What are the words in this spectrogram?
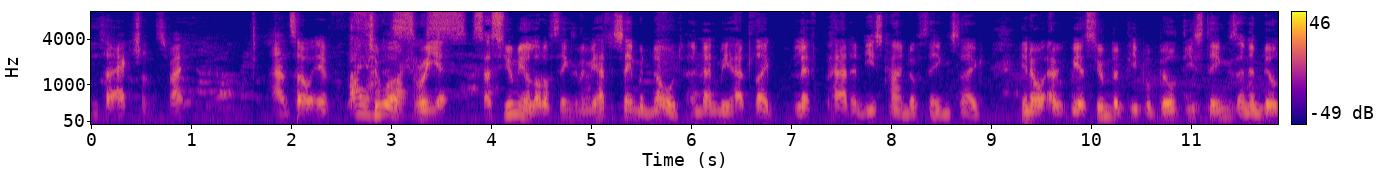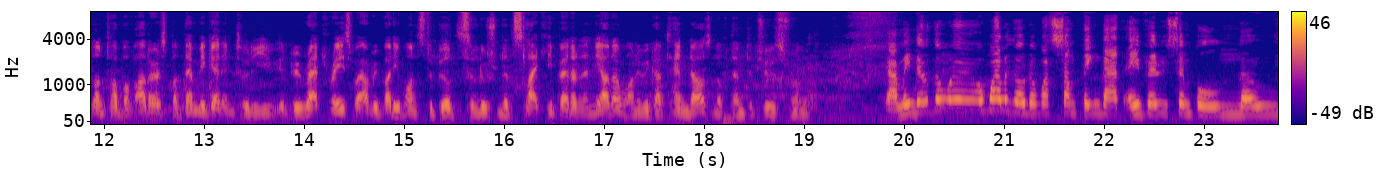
interactions, right? And so if I two or three, It's assuming a lot of things. I mean, we had the same with Node, and then we had like left pad and these kind of things. Like, you know, uh, we assume that people build these things and then build on top of others, but then we get into the, the rat race where everybody wants to build a solution that's slightly better than the other one, and we got ten thousand of them to choose from. I mean, there, there were, a while ago there was something that a very simple Node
